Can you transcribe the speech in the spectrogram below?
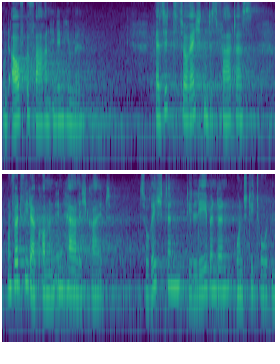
und aufgefahren in den Himmel. Er sitzt zur Rechten des Vaters und wird wiederkommen in Herrlichkeit, zu richten die Lebenden und die Toten.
